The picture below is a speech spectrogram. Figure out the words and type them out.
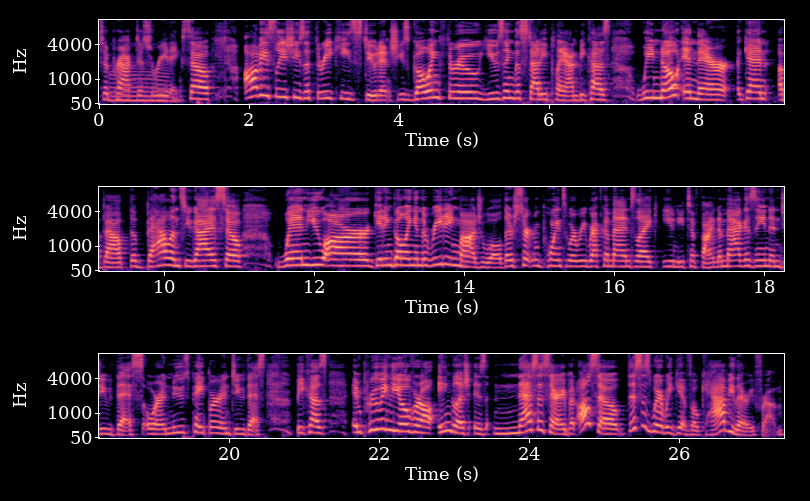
to practice Oh. reading. So obviously, she's a three keys student. She's going through using the study plan because we note in there, again, about the balance, you guys. So when you are getting going in the reading module, there's certain points where we recommend, like, you need to find a magazine and do this, or a newspaper and do this because improving the overall English is necessary, but also this is where we get vocabulary from,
